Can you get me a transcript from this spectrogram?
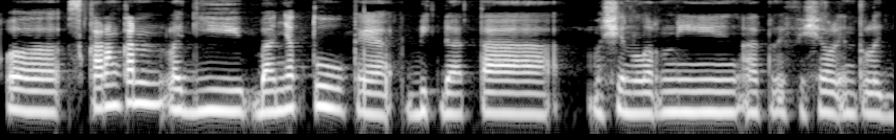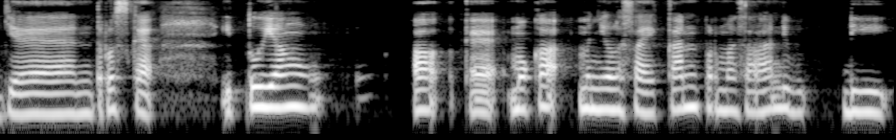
Uh, sekarang kan lagi banyak tuh kayak big data machine learning, artificial intelligence, terus kayak itu yang uh, kayak mau kak menyelesaikan permasalahan di di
